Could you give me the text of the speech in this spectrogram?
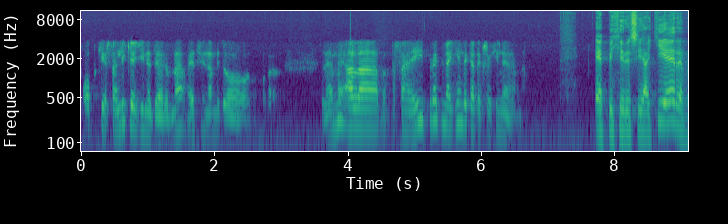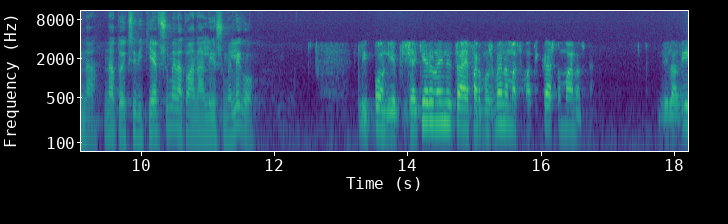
όπου και στα λύκεια γίνεται έρευνα, έτσι να μην το λέμε, αλλά στα ΕΗ πρέπει να γίνεται κατεξοχήν έρευνα. Επιχειρησιακή έρευνα, να το εξειδικεύσουμε, να το αναλύσουμε λίγο; Λοιπόν, η επιχειρησιακή έρευνα είναι τα εφαρμοσμένα μαθηματικά στο management. Δηλαδή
